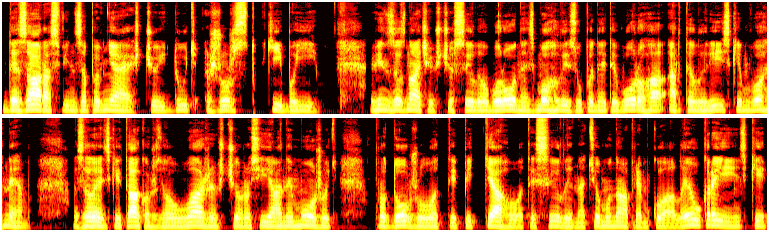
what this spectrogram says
де зараз він запевняє, що йдуть жорсткі бої. Він зазначив, що сили оборони змогли зупинити ворога артилерійським вогнем. Зеленський також зауважив, що росіяни можуть продовжувати підтягувати сили на цьому напрямку, але українське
